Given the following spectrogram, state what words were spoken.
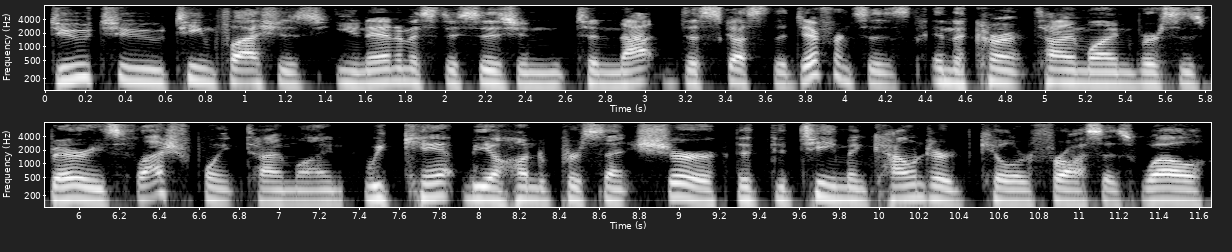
due to Team Flash's unanimous decision to not discuss the differences in the current timeline versus Barry's Flashpoint timeline, we can't be 100% sure that the team encountered Killer Frost as well,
